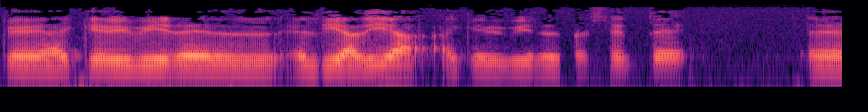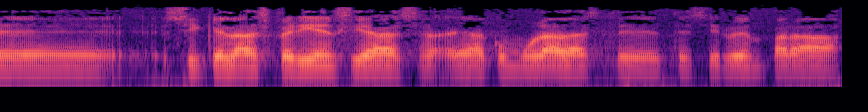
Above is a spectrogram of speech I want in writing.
que hay que vivir el, el, día a día hay que vivir el presente eh, sí que las experiencias eh, acumuladas te, te sirven para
